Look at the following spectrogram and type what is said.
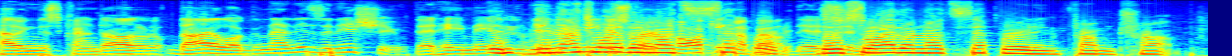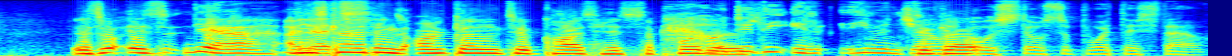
having this kind of dialogue, and that is an issue. That hey, maybe and, we and that's need why to they're start not talking separating. about this. That's why they're not separating from Trump. It's, it's, yeah, these kind of things aren't going to cause his supporters. How did the ev- evangelicals still support this though?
